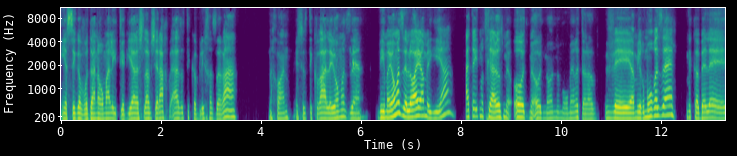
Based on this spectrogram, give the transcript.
ישיג עבודה נורמלית, יגיע לשלב שלך, ואז את תקבלי חזרה, נכון? יש איזו תקווה ליום הזה. כן. ואם היום הזה לא היה מגיע, את היית מתחילה להיות מאוד מאוד מאוד ממורמרת עליו. והמרמור הזה מקבל אה,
